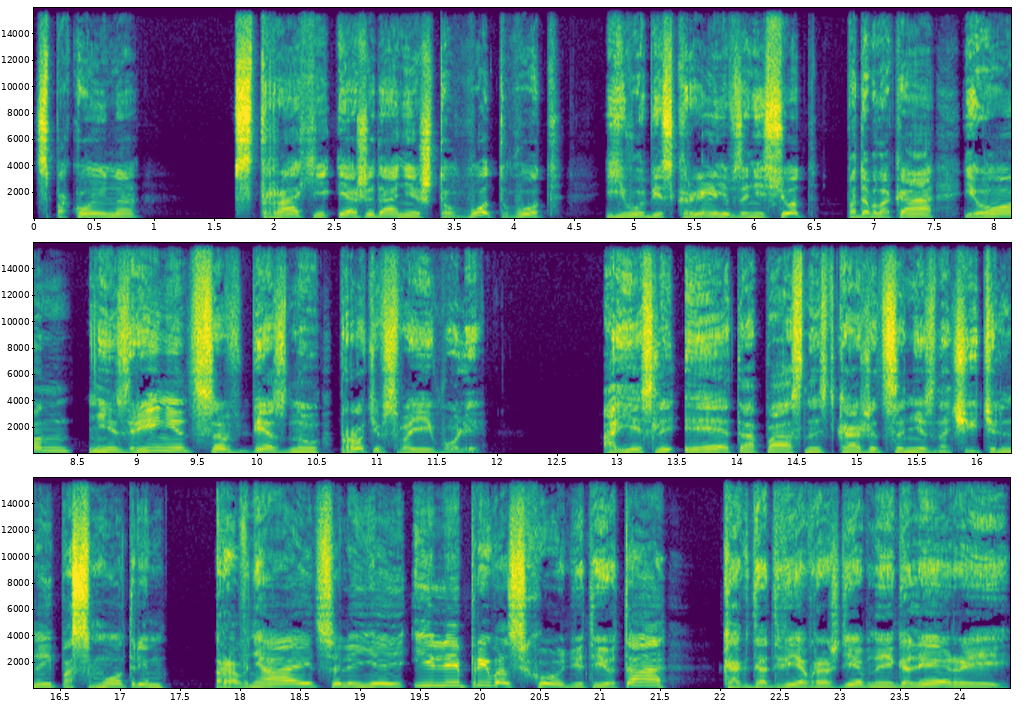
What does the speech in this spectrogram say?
спокойно, в страхе и ожидании, что вот-вот его без крыльев занесет под облака, и он не зринется в бездну против своей воли. А если и эта опасность кажется незначительной, посмотрим, равняется ли ей или превосходит ее та, когда две враждебные галеры,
